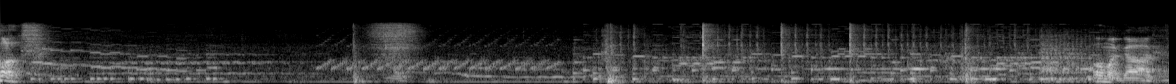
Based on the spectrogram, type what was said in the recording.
Close. Oh my god.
